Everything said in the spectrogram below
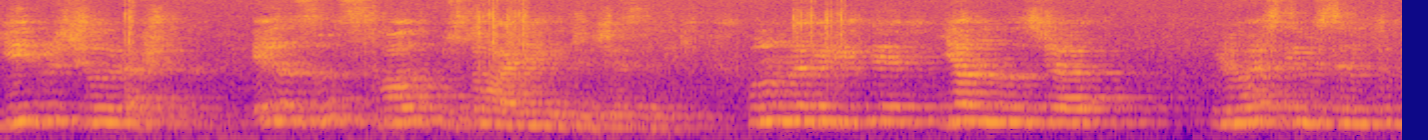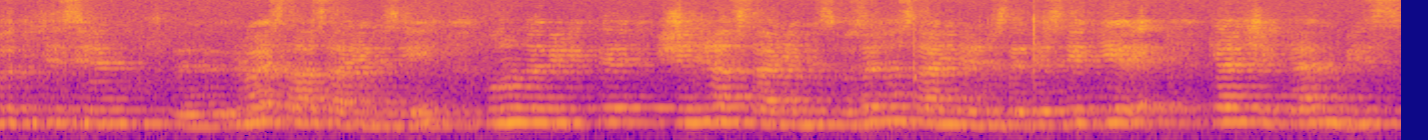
yeni bir çığır açtık. Elazığ'ı sağlık üstü haline getireceğiz dedik. Bununla birlikte yalnızca üniversitemizin, tıp fakültesinin, e, üniversite hastanemiz değil, bununla birlikte şehir hastanemiz, özel hastanelerimizi de destekleyerek gerçekten biz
